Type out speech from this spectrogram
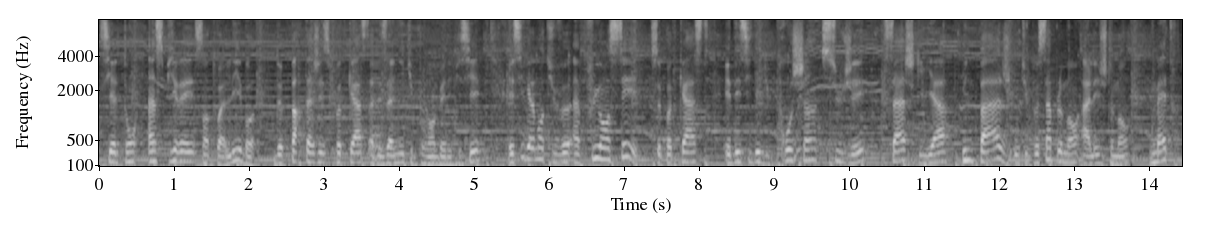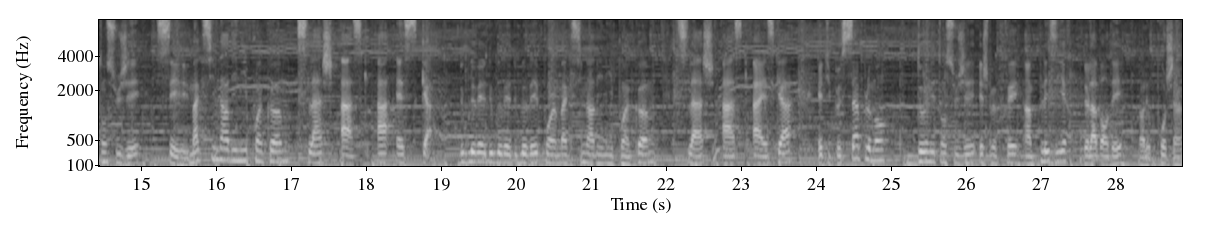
Si elles t'ont inspiré, sens-toi libre de partager ce podcast à des amis qui pourraient en bénéficier. Et si également tu veux influencer ce podcast et décider du prochain sujet, sache qu'il y a une page où tu peux simplement aller justement mettre ton sujet. C'est maximenardini.com slash ask ask www.maximardini.com slash ask et tu peux simplement donner ton sujet et je me ferai un plaisir de l'aborder dans les prochains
